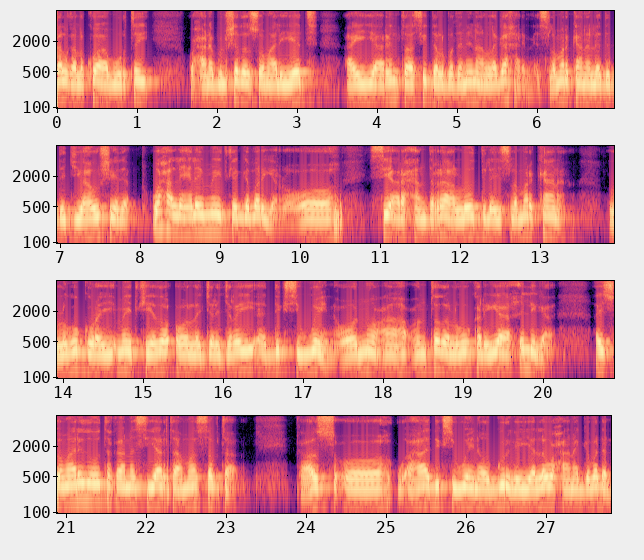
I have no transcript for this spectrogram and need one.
qalqal ku abuurtay waxaana bulshada soomaaliyeed ay arrintaasi dalbadan inaan laga harin islamarkaana la dadejiyo hawsheeda. Waxaa la helay meydka gabar yar oo si arxandaraah loo dilay islamarkaana lagu guray meydkeeda oo la jarjaray digsi weyn oo nuuca cuntada lagu kariyaa xilliga ay soomaalidu u taqaana siyaarta ama sabta kaas oo ahaa digsi weyn oo guriga yaalla waxaana gabadhan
